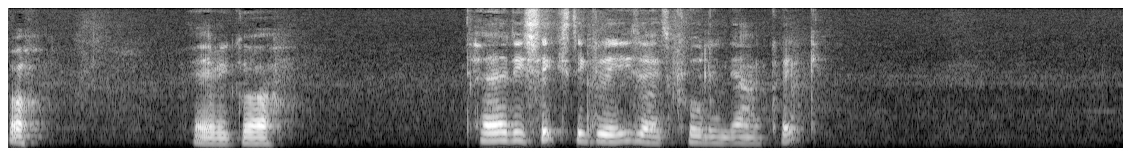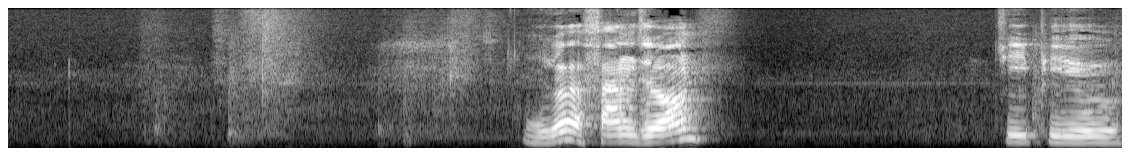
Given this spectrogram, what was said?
Oh, there we go. 36 degrees, it's cooling down quick. There you go, the fans are on. GPU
